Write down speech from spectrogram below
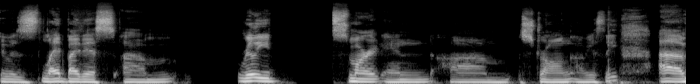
it was led by this um really smart and um strong obviously um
